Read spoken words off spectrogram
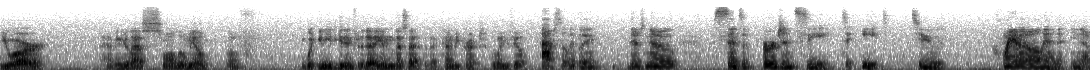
You are having your last small little meal of what you need to get in for the day, and that's that. Would that kind of be correct, the way you feel? Absolutely. There's no sense of urgency to eat, to cram it all in, you know,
